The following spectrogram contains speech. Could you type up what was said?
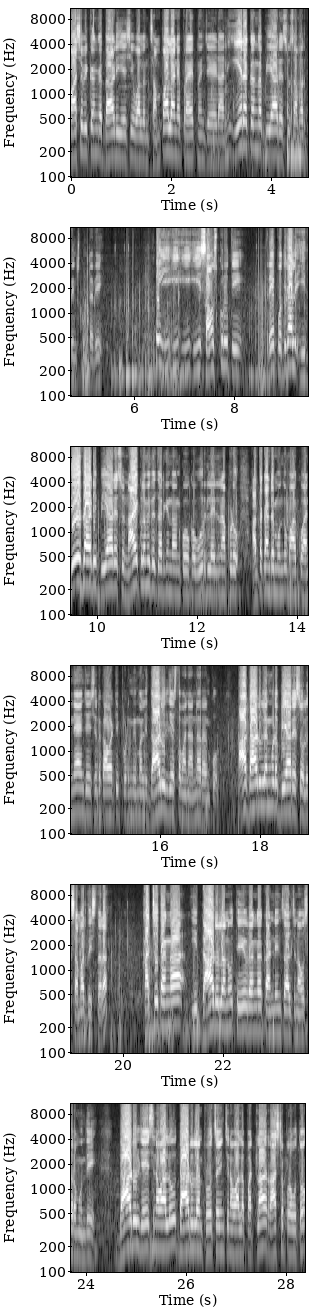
పాశవికంగా దాడి చేసి వాళ్ళని చంపాలనే ప్రయత్నం చేయడాన్ని ఏ రకంగా బీఆర్ఎస్ సమర్థించుకుంటుంది? అంటే ఈ ఈ ఈ ఈ సంస్కృతి రేపు ఇదే దాడి బీఆర్ఎస్ నాయకుల మీద జరిగిందనుకో ఒక ఊరిలో వెళ్ళినప్పుడు అంతకంటే ముందు మాకు అన్యాయం చేసింది కాబట్టి ఇప్పుడు మిమ్మల్ని దాడులు చేస్తామని అన్నారు అనుకో ఆ దాడులను కూడా బీఆర్ఎస్ వాళ్ళు సమర్థిస్తారా? ఖచ్చితంగా ఈ దాడులను తీవ్రంగా ఖండించాల్సిన అవసరం ఉంది. దాడులు చేసిన వాళ్ళు దాడులను ప్రోత్సహించిన వాళ్ళ పట్ల రాష్ట్ర ప్రభుత్వం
